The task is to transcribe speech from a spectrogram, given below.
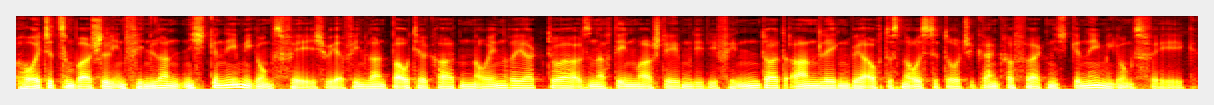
heute zum Beispiel in Finnland nicht genehmigungsfähig wäre. Finnland baut ja gerade einen neuen Reaktor, also nach den Maßstäben, die die Finnen dort anlegen, wäre auch das neueste deutsche Kernkraftwerk nicht genehmigungsfähig.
